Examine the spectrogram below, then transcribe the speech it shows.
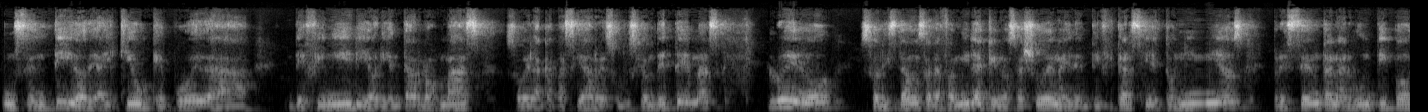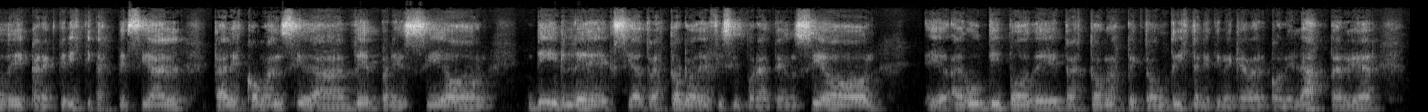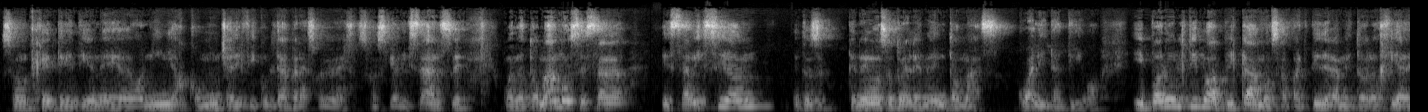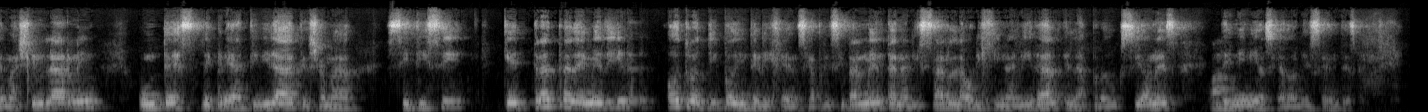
un sentido de IQ que pueda definir y orientarnos más sobre la capacidad de resolución de temas. Luego solicitamos a la familia que nos ayuden a identificar si estos niños presentan algún tipo de característica especial, tales como ansiedad, depresión, dislexia, trastorno de déficit por atención, eh, algún tipo de trastorno espectro autista que tiene que ver con el Asperger, son gente que tiene, o niños con mucha dificultad para socializarse. Cuando tomamos esa, esa visión, entonces tenemos otro elemento más cualitativo. Y por último, aplicamos a partir de la metodología de Machine Learning un test de creatividad que se llama CTC, que trata de medir otro tipo de inteligencia, principalmente analizar la originalidad en las producciones de niños y adolescentes.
